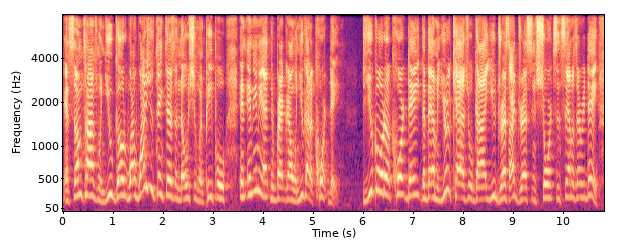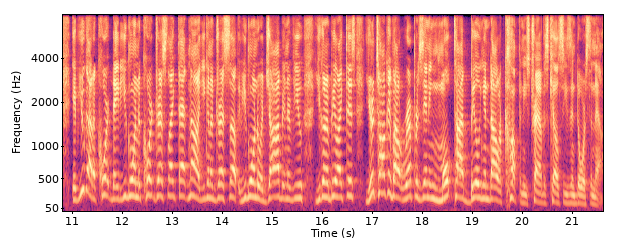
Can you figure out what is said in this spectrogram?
And sometimes when you go to, why, why do you think there's a notion when people, in, in any acting background, when you got a court date, do you go to a court date? I mean, you're a casual guy. You dress. I dress in shorts and sandals every day. If you got a court date, are you going to court dressed like that? No, you're gonna dress up. If you're going to a job interview, you're gonna be like this. You're talking about representing multi-billion-dollar companies. Travis Kelce's endorsing now.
